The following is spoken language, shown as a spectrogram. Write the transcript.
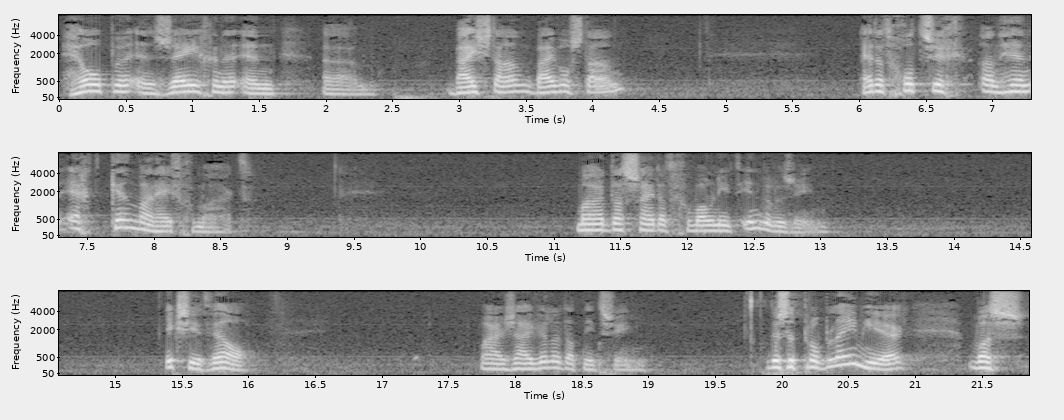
helpen en zegenen en uh, bijstaan, bij wil staan. He, dat God zich aan hen echt kenbaar heeft gemaakt. Maar dat zij dat gewoon niet in willen zien. Ik zie het wel. Maar zij willen dat niet zien. Dus het probleem hier was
